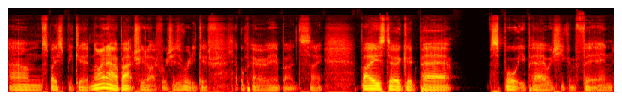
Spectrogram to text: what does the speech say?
Um, supposed to be good. Nine hour battery life, which is really good for a little pair of earbuds. So, Bose do a good pair sporty pair which you can fit in.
